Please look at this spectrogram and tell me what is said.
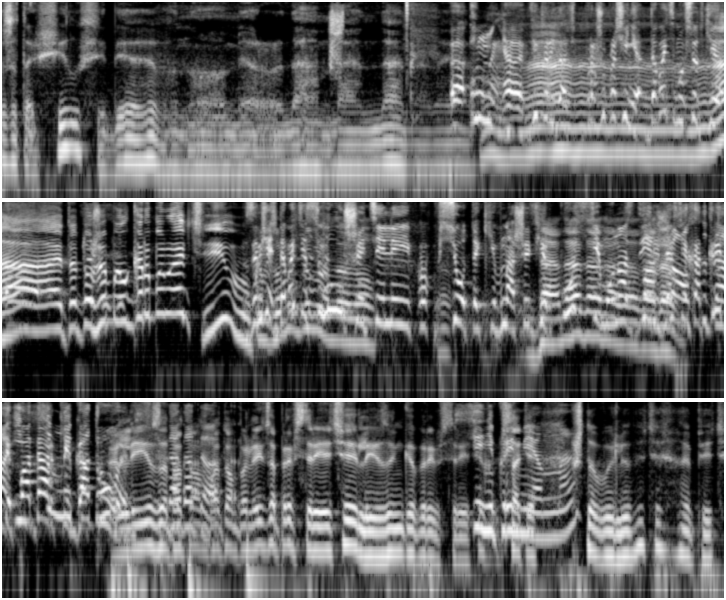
затащил себе в номер. Да, да, да. да, Э, э, Виктор Николаевич, прошу прощения, давайте мы все-таки... А, это тоже был корпоратив. Замечательно. Давайте слушателей все-таки в наш эфир Да, да, пустим. да, У нас да, для всех открыты, Да, подарки готовы. Лиза, потом, потом, Лиза при встрече, Лизонька при встрече. Все непременно. Что вы любите петь,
